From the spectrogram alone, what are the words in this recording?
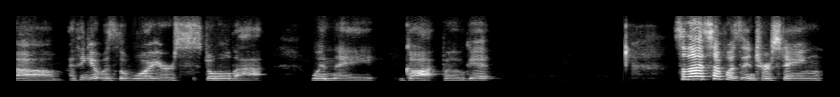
um, I think it was the Warriors stole that when they got Bogut. So that stuff was interesting,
